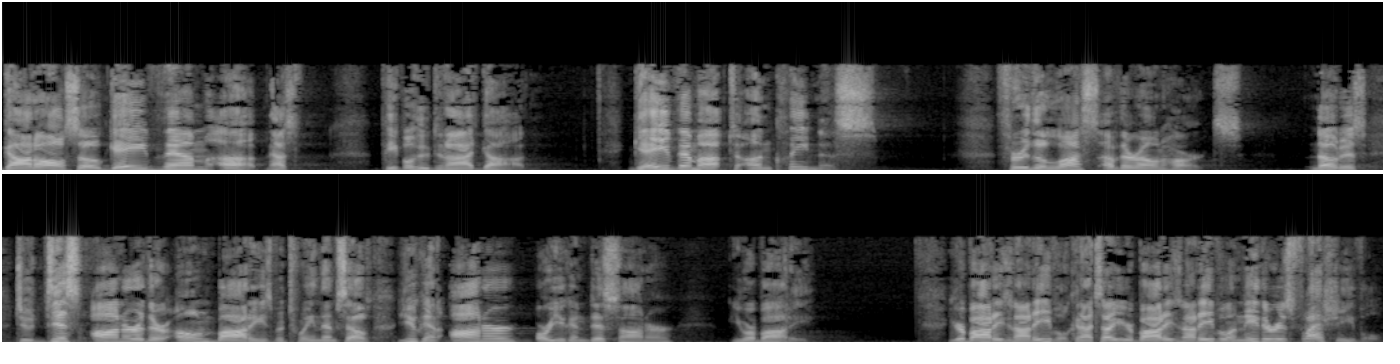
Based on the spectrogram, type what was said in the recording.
God also gave them up. That's people who denied God gave them up to uncleanness through the lusts of their own hearts. Notice, to dishonor their own bodies between themselves. You can honor or you can dishonor your body. Your body's not evil. Can I tell you, your body's not evil, and neither is flesh evil.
